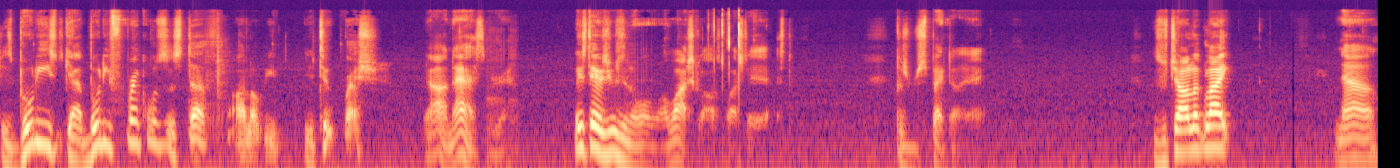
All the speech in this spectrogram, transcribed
Just booties, got booty sprinkles and stuff all over your, your toothbrush. Y'all nasty, bro. Least they was using a, a washcloth wash their ass. Put some respect on that. This what y'all look like? No.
